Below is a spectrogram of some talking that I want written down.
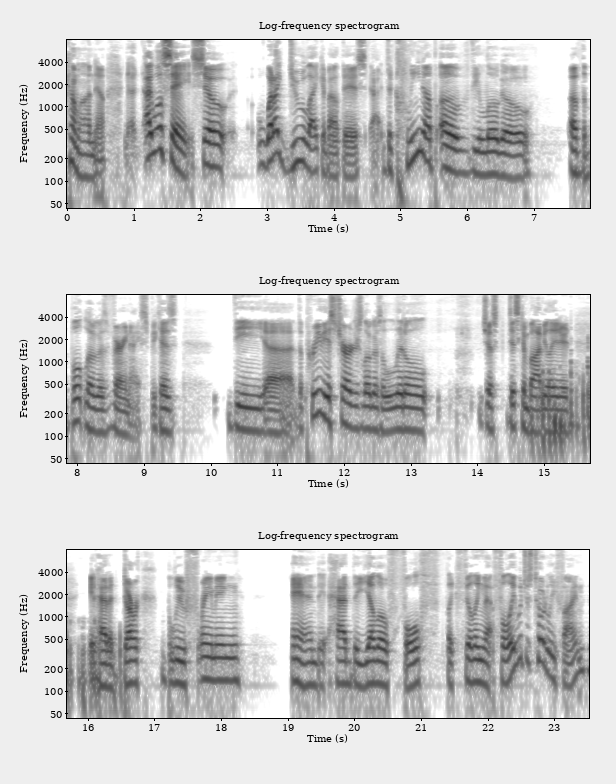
come on now. I will say so. What I do like about this, uh, the cleanup of the logo of the Bolt logo is very nice because the uh, the previous Chargers logo is a little just discombobulated. It had a dark blue framing, and it had the yellow full like filling that fully, which is totally fine.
